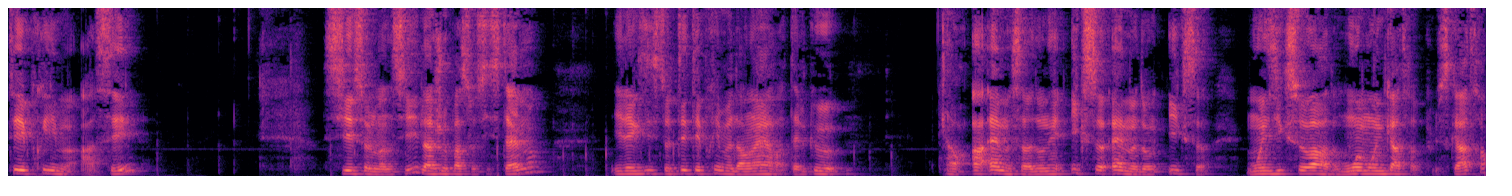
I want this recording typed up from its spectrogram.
T'AC. Si et seulement si, là je passe au système. Il existe TT' dans R tel que... Alors AM ça va donner XM, donc X moins XA, donc moins moins 4 plus 4.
